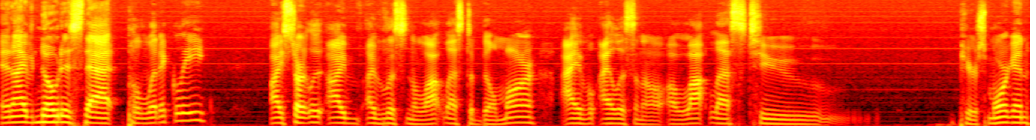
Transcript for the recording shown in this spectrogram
and I've noticed that politically, I start. Li- I've I've listened a lot less to Bill Maher. I've I listen a, a lot less to Piers Morgan.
